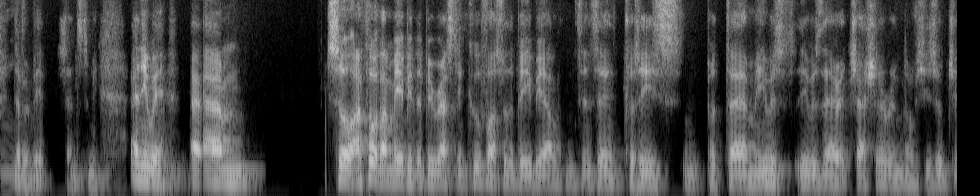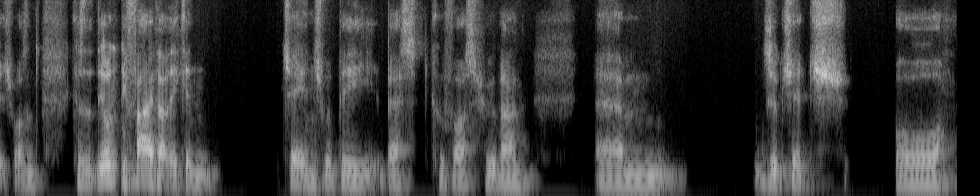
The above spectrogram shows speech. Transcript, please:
Mm. Never made sense to me. Anyway, um, so I thought that maybe they'd be resting Koufos for the BBL because he's, but um, he was he was there at Cheshire and obviously Zubcic wasn't because the only five that they can change would be Best, Koufos, Hruban, um, Zubcic, or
